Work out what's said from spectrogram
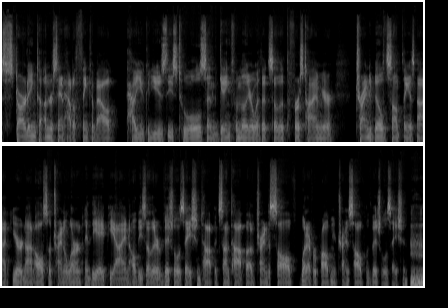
starting to understand how to think about how you could use these tools and getting familiar with it so that the first time you're trying to build something is not you're not also trying to learn the API and all these other visualization topics on top of trying to solve whatever problem you're trying to solve with visualization. Mm-hmm.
